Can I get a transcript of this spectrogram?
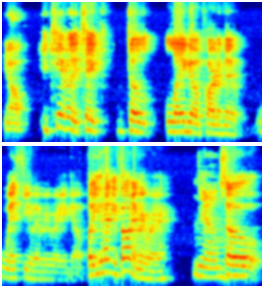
you know you can't really take the Lego part of it with you everywhere you go, but you have your phone everywhere. yeah. So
